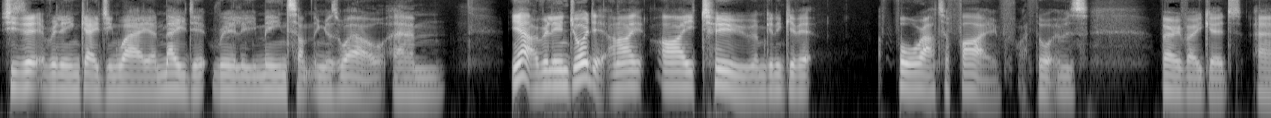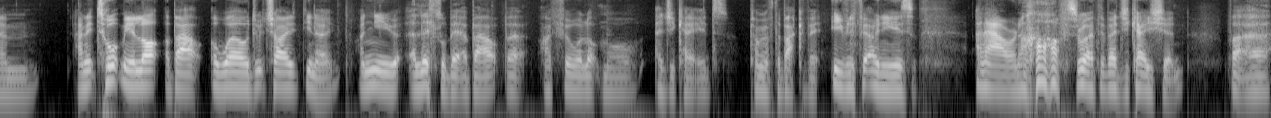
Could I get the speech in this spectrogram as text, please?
she did it in a really engaging way and made it really mean something as well. Um, yeah, I really enjoyed it, and I I too am going to give it four out of five. I thought it was very very good. Um, and it taught me a lot about a world which I, you know, I knew a little bit about, but I feel a lot more educated coming off the back of it, even if it only is an hour and a half's worth of education. But uh,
